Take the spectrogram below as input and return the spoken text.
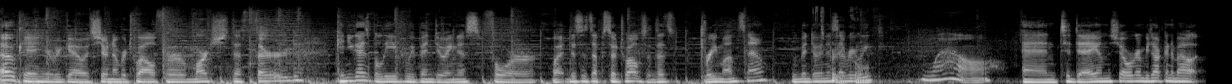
Okay, here we go. It's show number 12 for March the 3rd. Can you guys believe we've been doing this for what? This is episode 12, so that's three months now. We've been doing this every cool. week. Wow. And today on the show, we're going to be talking about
